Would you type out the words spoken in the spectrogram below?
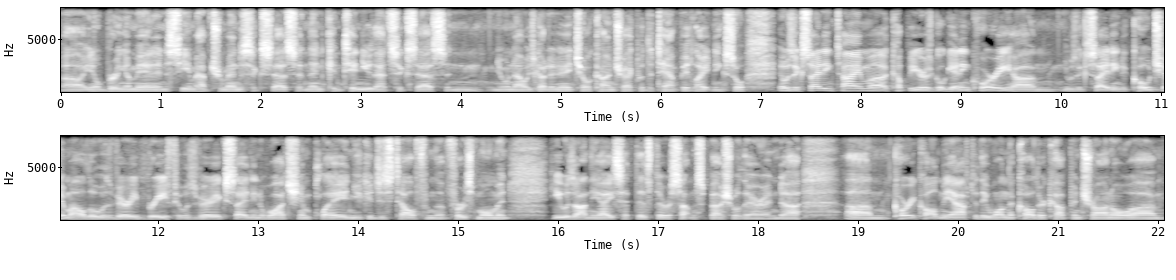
uh, you know, bring him in and see him have tremendous success, and then continue that success. And you know, now he's got an NHL contract with the Tampa Bay Lightning. So it was exciting time uh, a couple years ago getting Cory. Um, it was exciting to coach him, although it was very brief. It was very exciting to watch him play, and you could just tell from the first moment he was on the ice that this there was something special there. And uh, um, Cory called me after they won the Calder Cup in Toronto uh,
